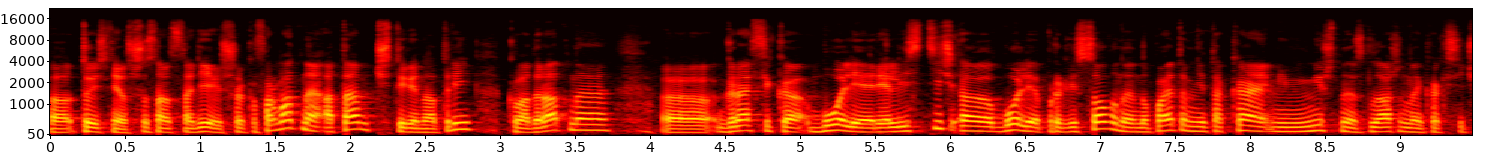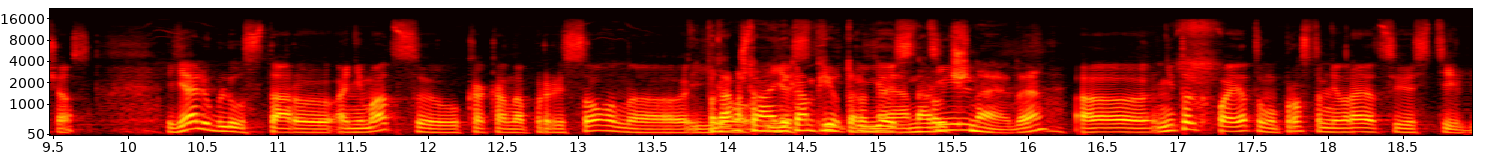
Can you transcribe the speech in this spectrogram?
Э, То есть нет, 16 на 9 широкоформатная, а там 4 на 3 квадратная. Э, Графика более реалистичная, более прорисованная, но поэтому не такая мимимишная, сглаженная, как сейчас. Я люблю старую анимацию, как она прорисована. Потому её- что она не её ст- компьютерная, она стиль. ручная, да? Э, Не только поэтому, просто мне нравится ее стиль.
